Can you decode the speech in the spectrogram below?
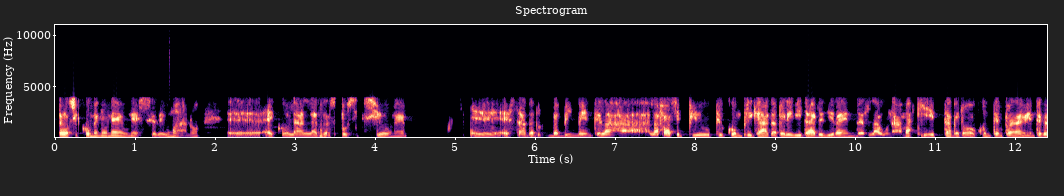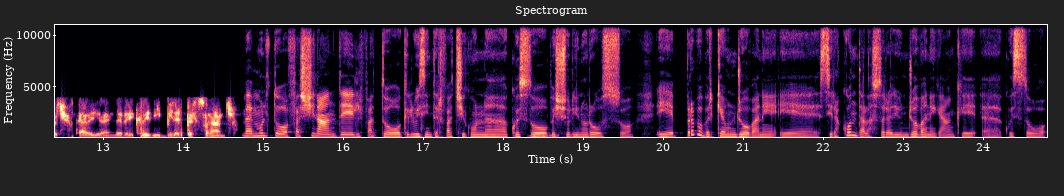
però siccome non è un essere umano, eh, ecco la, la trasposizione eh, è stata probabilmente la, la fase più, più, complicata per evitare di renderla una macchietta, però contemporaneamente per cercare di rendere credibile il personaggio. Beh, è molto affascinante il fatto che lui si interfacci con eh, questo pesciolino rosso e proprio perché è un giovane e si racconta la storia di un giovane che ha anche eh, questo,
